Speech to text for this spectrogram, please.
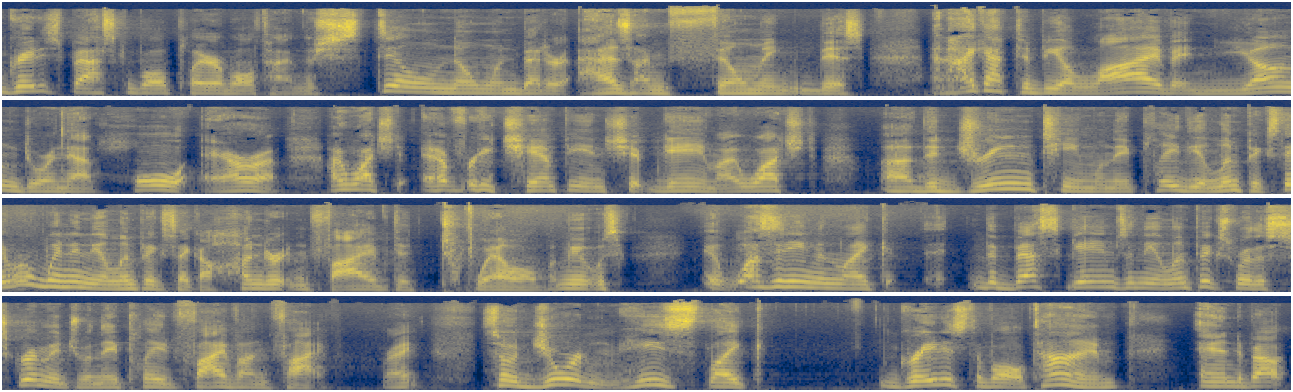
greatest basketball player of all time. There's still no one better as I'm filming this. And I got to be alive and young during that whole era. I watched every championship game. I watched uh, the dream team when they played the Olympics. They were winning the Olympics like 105 to 12. I mean, it was, it wasn't even like the best games in the Olympics were the scrimmage when they played five on five, right? So Jordan, he's like greatest of all time. And about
